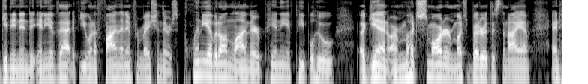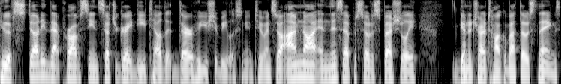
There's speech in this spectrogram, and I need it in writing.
getting into any of that. If you want to find that information, there's plenty of it online. There are plenty of people who, again, are much smarter and much better at this than I am, and who have studied that prophecy in such a great detail that they're who you should be listening to. And so I'm not in this episode especially going to try to talk about those things.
